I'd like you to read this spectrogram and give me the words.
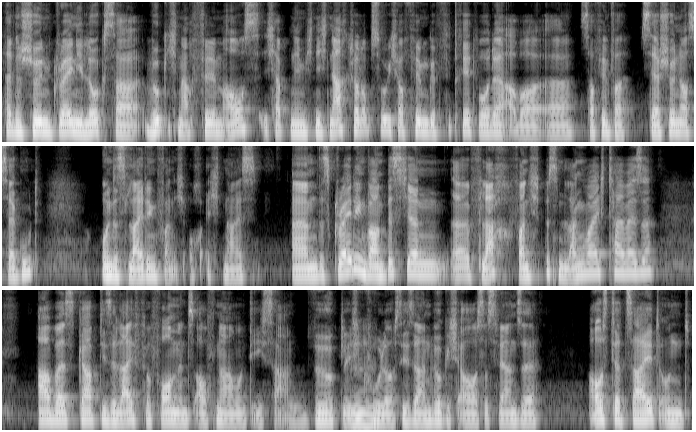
Hat einen schönen grainy Look, sah wirklich nach Film aus. Ich habe nämlich nicht nachgeschaut, ob es wirklich auf Film gedreht wurde, aber äh, sah auf jeden Fall sehr schön aus, sehr gut. Und das Lighting fand ich auch echt nice. Ähm, das Grading war ein bisschen äh, flach, fand ich ein bisschen langweilig teilweise. Aber es gab diese Live-Performance-Aufnahmen und die sahen wirklich Mhm. cool aus. Die sahen wirklich aus, als wären sie aus der Zeit und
